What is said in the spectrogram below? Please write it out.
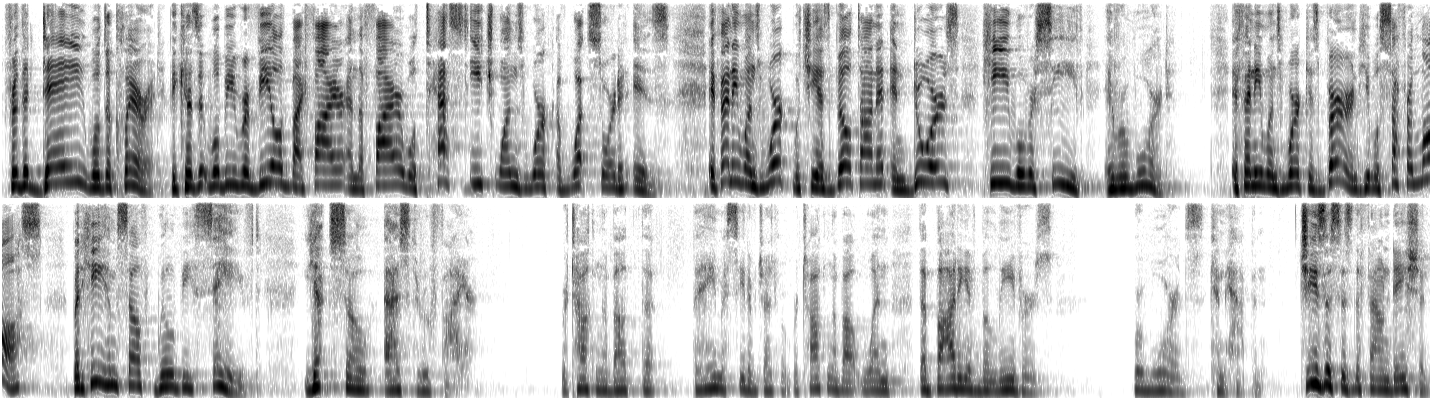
For the day will declare it, because it will be revealed by fire, and the fire will test each one's work of what sort it is. If anyone's work which he has built on it endures, he will receive a reward. If anyone's work is burned, he will suffer loss, but he himself will be saved, yet so as through fire. We're talking about the bema seat of judgment. We're talking about when the body of believers' rewards can happen. Jesus is the foundation.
